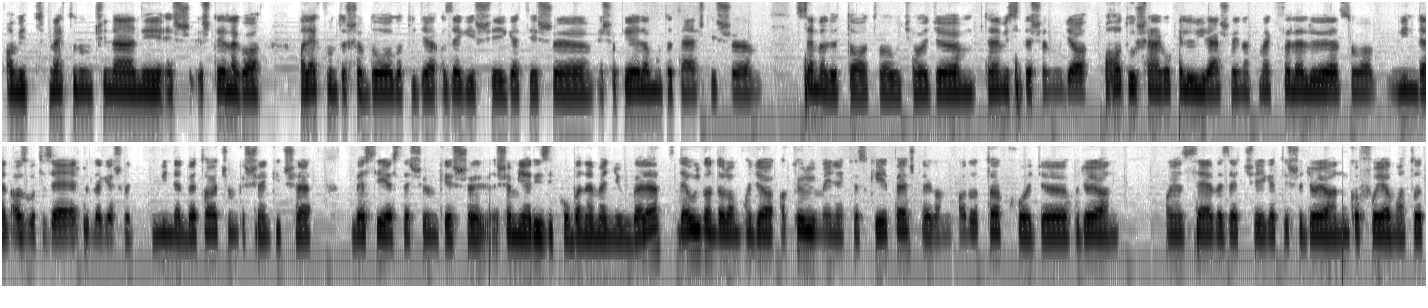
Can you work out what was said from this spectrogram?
amit meg tudunk csinálni, és, és tényleg a, a legfontosabb dolgot, ugye az egészséget és, és a példamutatást is szem előtt tartva, úgyhogy természetesen ugye a hatóságok előírásainak megfelelően, szóval minden az volt az elsődleges, hogy mindent betartsunk, és senkit se veszélyeztessünk, és semmilyen rizikóba nem menjünk bele. De úgy gondolom, hogy a, a körülményekhez képest, amik adottak, hogy, hogy olyan olyan szervezettséget és egy olyan munkafolyamatot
